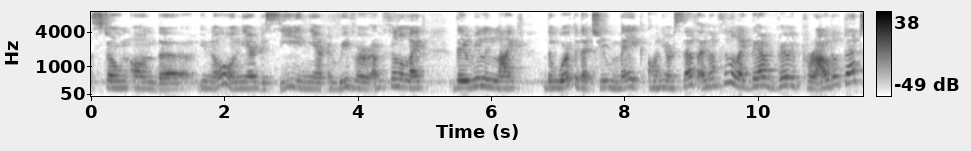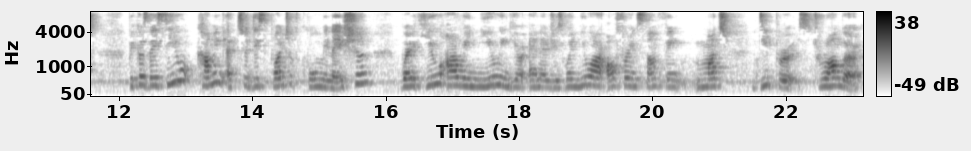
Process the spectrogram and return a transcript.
stone on the, you know, near the sea, near a river. I'm feeling like they really like the work that you make on yourself. And I'm feeling like they are very proud of that because they see you coming at to this point of culmination where you are renewing your energies, when you are offering something much deeper, stronger,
